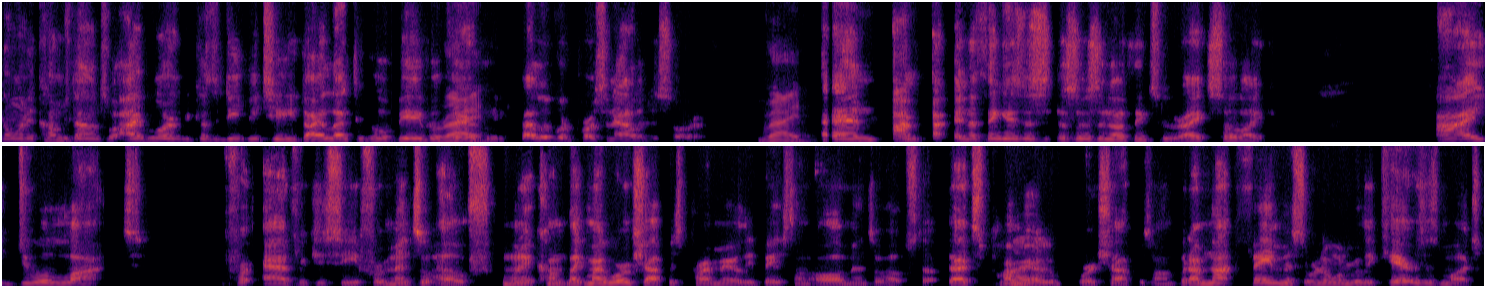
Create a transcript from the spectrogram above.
no, when it comes down to it, I've learned because of DBT, dialectical behavioral right. therapy. I live with a personality disorder. Right. And I'm, and the thing is, this, this is another thing too, right? So like, I do a lot for advocacy for mental health when it comes like my workshop is primarily based on all mental health stuff that's primarily right. what workshop is on but i'm not famous or no one really cares as much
